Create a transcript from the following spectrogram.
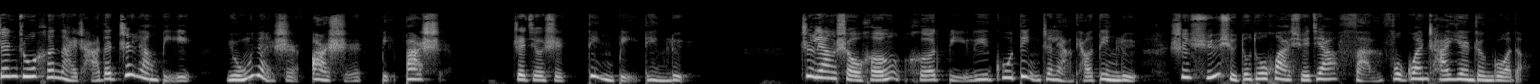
珍珠和奶茶的质量比永远是二十比八十，这就是定比定律。质量守恒和比例固定这两条定律是许许多多化学家反复观察验证过的。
